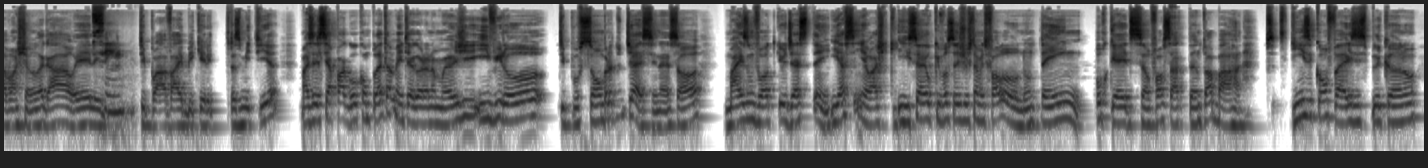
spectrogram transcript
estavam achando legal ele, Sim. tipo, a vibe que ele transmitia, mas ele se apagou completamente agora na Merge e virou, tipo, sombra do Jesse, né? Só mais um voto que o Jesse tem. E assim, eu acho que isso é o que você justamente falou. Não tem por que a edição forçar tanto a barra. 15 confés explicando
